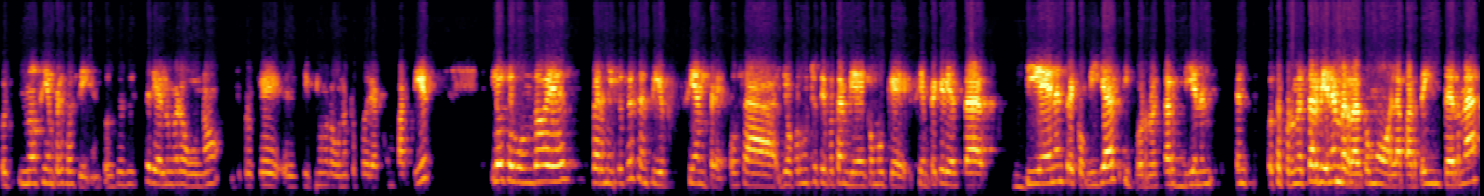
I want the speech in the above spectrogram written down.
pues no siempre es así. Entonces, ese sería el número uno, yo creo que el tip número uno que podría compartir. Lo segundo es, permítete sentir siempre, o sea, yo por mucho tiempo también como que siempre quería estar bien, entre comillas, y por no estar bien, o sea, por no estar bien en verdad como en la parte interna,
